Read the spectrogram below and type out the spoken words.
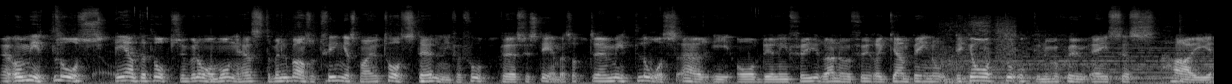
Eh, Och mitt lås, egentligen ett lopp som vill ha många hästar, men ibland så tvingas man ju ta ställning för att få upp eh, systemet. Så att eh, mitt lås är i avdelning 4. Nummer 4 Gambino Degato och nummer 7 Aces High.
